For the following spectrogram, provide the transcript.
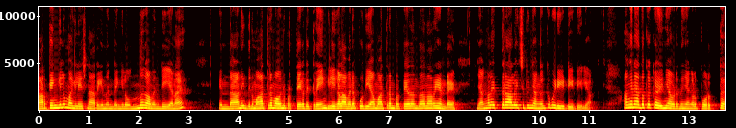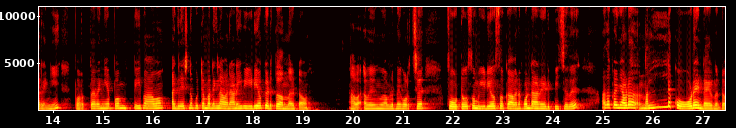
ആർക്കെങ്കിലും അഖിലേഷിനെ അറിയുന്നുണ്ടെങ്കിൽ ഒന്ന് കമന്റ് ചെയ്യണേ. എന്താണ് ഇതിന് മാത്രം അവന് പ്രത്യേകത? ഇത്രയും കിളികൾ അവനെ പൊതിയാൻ മാത്രം പ്രത്യേകത എന്താണെന്ന് അറിയണ്ടേ? ഞങ്ങൾ എത്ര ആലോചിച്ചിട്ടും ഞങ്ങൾക്ക് പിടി കിട്ടിയിട്ടില്ല. അങ്ങനെ അതൊക്കെ കഴിഞ്ഞ് അവിടുന്ന് ഞങ്ങൾ പുറത്തിറങ്ങി. പുറത്തിറങ്ങിയപ്പം ഈ പാവം അഖിലേഷിനെ കുറ്റം പറഞ്ഞെങ്കിൽ അവനാണ് ഈ വീഡിയോ ഒക്കെ എടുത്ത് തന്നത് കേട്ടോ. അവ അവിടുന്ന് കുറച്ച് ഫോട്ടോസും വീഡിയോസും ഒക്കെ അവനെ കൊണ്ടാണ് എടുപ്പിച്ചത്. അതൊക്കെ കഴിഞ്ഞ് അവിടെ നല്ല കോട ഉണ്ടായിരുന്നു കേട്ടോ.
